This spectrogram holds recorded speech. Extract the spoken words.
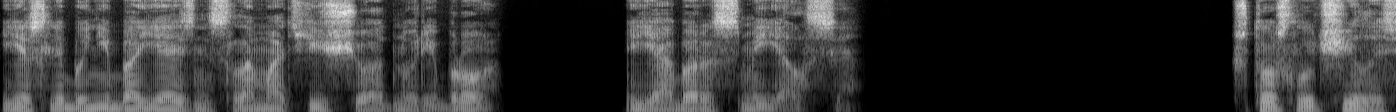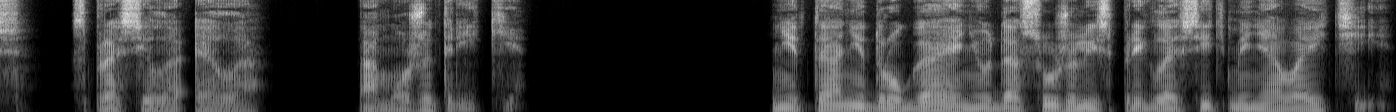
Если бы не боязнь сломать еще одно ребро, я бы рассмеялся. «Что случилось?» — спросила Элла. А может, Рики. Ни та, ни другая не удосужились пригласить меня войти,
